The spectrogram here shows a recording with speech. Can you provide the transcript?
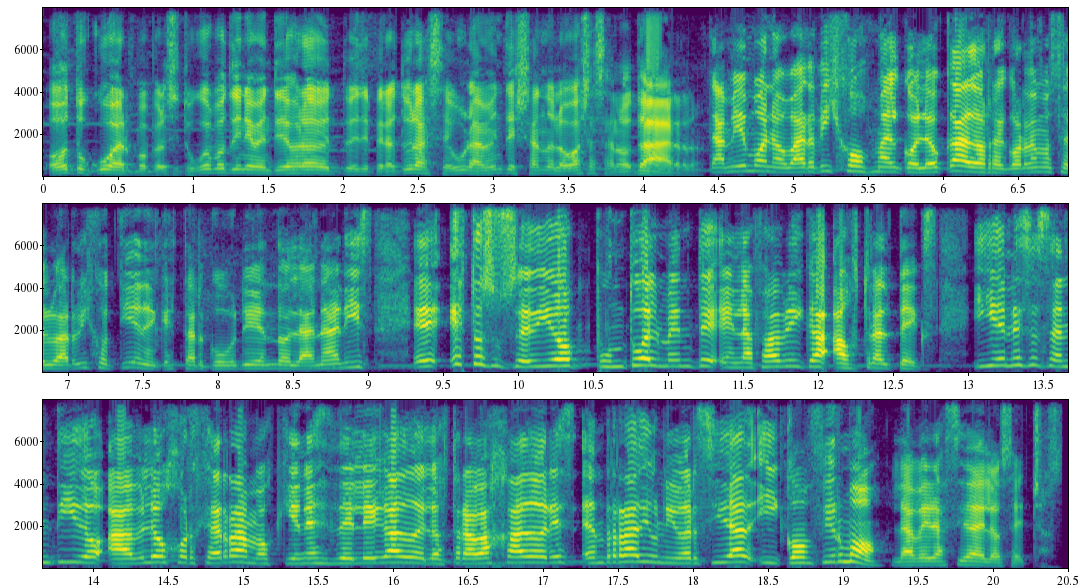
o tu cuerpo, pero si tu cuerpo tiene 22 grados de temperatura, seguramente ya no lo vayas a notar. También, bueno, barbijos mal colocados. Recordemos, el barbijo tiene que estar cubriendo la nariz. Eh, esto sucedió puntualmente en la fábrica Australtex. Y en ese sentido habló Jorge Ramos, quien es delegado de los trabajadores en Radio Universidad y confirmó la veracidad de los hechos.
